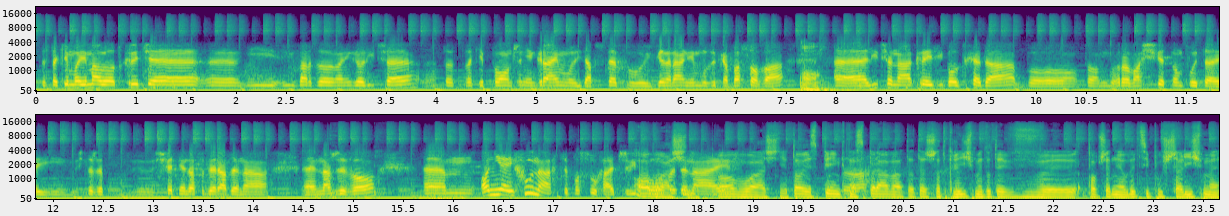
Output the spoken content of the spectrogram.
to jest takie moje małe odkrycie e, i, i bardzo na niego liczę. To jest takie połączenie grime'u i dubstepu i generalnie muzyka basowa. E, liczę na Crazy Bolt Heada, bo to on ma świetną płytę i myślę, że e, świetnie da sobie radę na, e, na żywo. Um, o niej Huna chcę posłuchać, czyli O właśnie, The o właśnie, to jest piękna To. sprawa, to też odkryliśmy tutaj w poprzedniej audycji, puszczaliśmy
